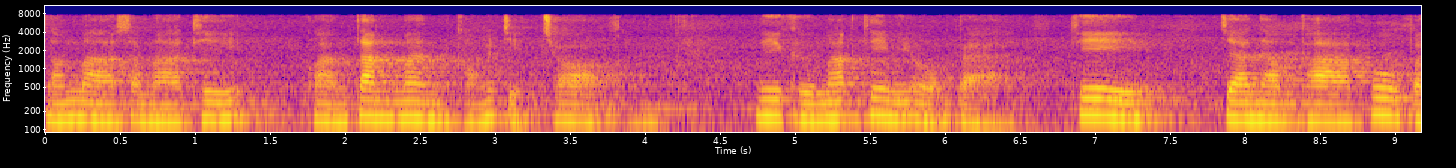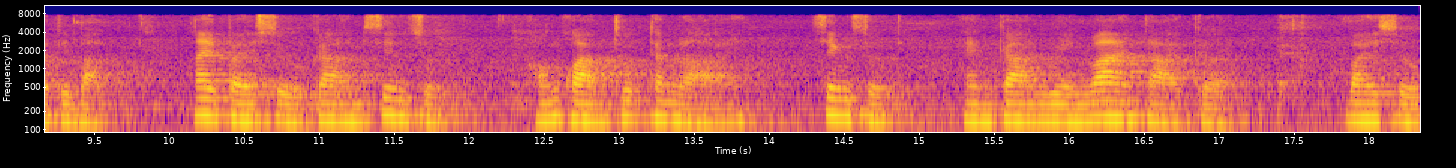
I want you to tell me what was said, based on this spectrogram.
สัมมาสมาธิ ความตั้งมั่นของจิตชอบ นี่คือมรรคที่มีองค์แปดที่จะนำพาผู้ปฏิบัติ ให้ไปสู่การสิ้นสุดของความทุกข์ทั้งหลาย สิ้นสุดแห่งการเวียนว่ายตายเกิด ไปสู่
